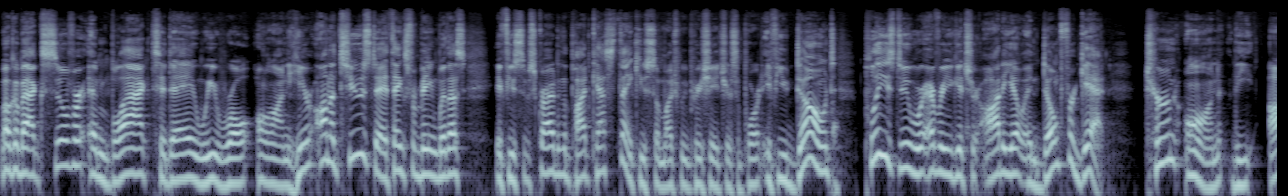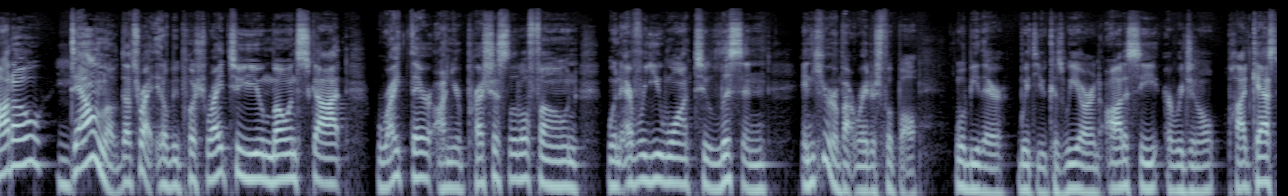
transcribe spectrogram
Welcome back, Silver and Black. Today we roll on here on a Tuesday. Thanks for being with us. If you subscribe to the podcast, thank you so much. We appreciate your support. If you don't, please do wherever you get your audio. And don't forget, turn on the auto download. That's right, it'll be pushed right to you, Mo and Scott, right there on your precious little phone whenever you want to listen and hear about Raiders football we'll be there with you because we are an Audacy original podcast.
